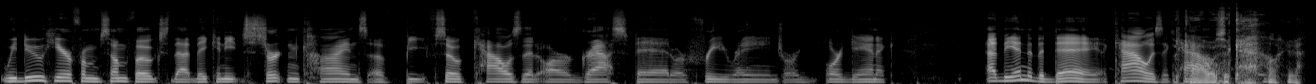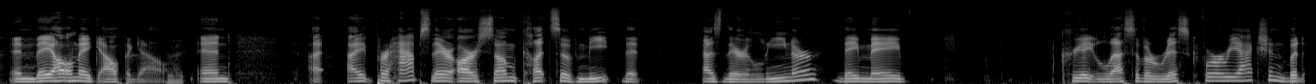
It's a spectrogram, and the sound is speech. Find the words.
we do hear from some folks that they can eat certain kinds of beef. So cows that are grass fed or free range or organic. At the end of the day, a cow is a, cow. A cow, cow is a cow. Yeah. and they all make alpha gal. Right. And I, I perhaps there are some cuts of meat that, as they're leaner, they may create less of a risk for a reaction. But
